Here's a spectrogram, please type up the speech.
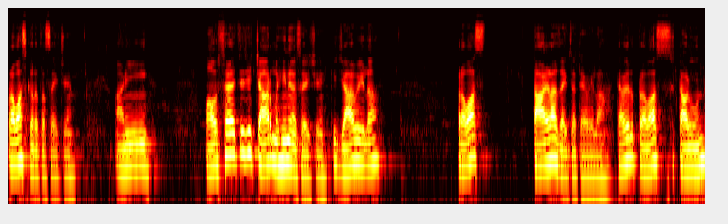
प्रवास करत असायचे. आणि पावसाळ्याचे जे चार महिने असायचे की ज्यावेळेला प्रवास टाळला जायचा त्यावेळेला त्यावेळेला प्रवास टाळून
